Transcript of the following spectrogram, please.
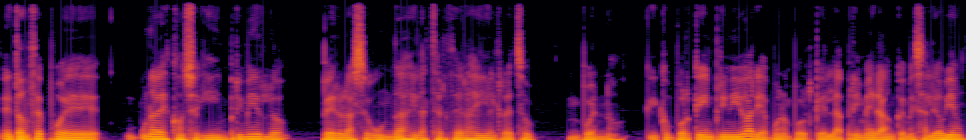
Entonces, pues, una vez conseguí imprimirlo, pero las segundas y las terceras y el resto, pues no. ¿Y por qué imprimí varias? Bueno, porque la primera, aunque me salió bien,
